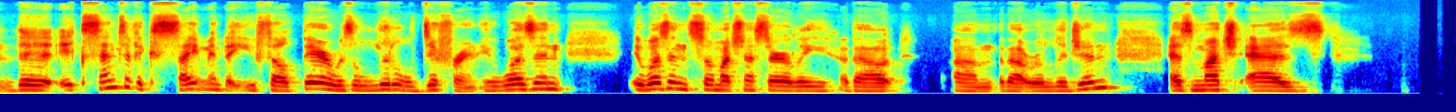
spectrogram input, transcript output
the extent of excitement that you felt there was a little different. It wasn't it wasn't so much necessarily about um, about religion as much as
